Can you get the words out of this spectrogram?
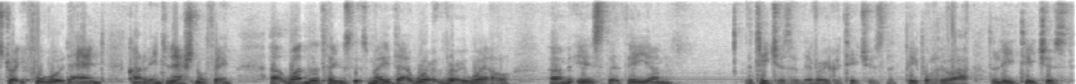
straightforward and kind of international thing, uh, one of the things that's made that work very well um, is that the um, the teachers, they're very good teachers, the people who are the lead teachers.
